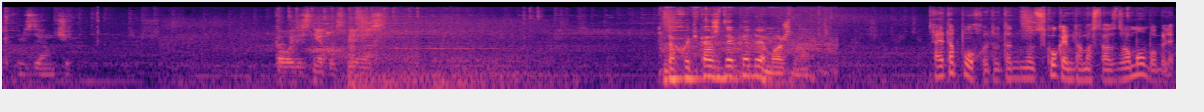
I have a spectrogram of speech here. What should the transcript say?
как-нибудь сделаем чип. Кого здесь нету, среди нас. Да хоть каждое КД можно. А это похуй, тут одно- сколько им там осталось? Два моба, блядь.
